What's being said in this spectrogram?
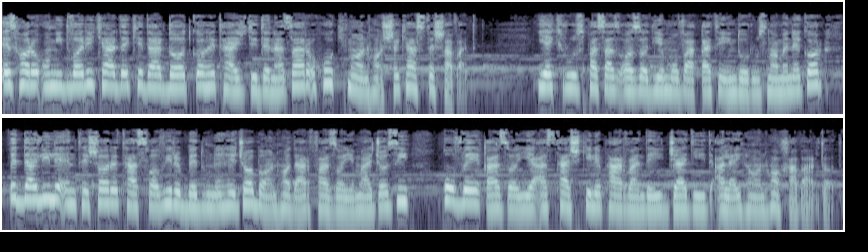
اظهار امیدواری کرده که در دادگاه تجدید نظر حکم آنها شکسته شود. یک روز پس از آزادی موقت این دو روزنامه نگار به دلیل انتشار تصاویر بدون هجاب آنها در فضای مجازی قوه قضایی از تشکیل پرونده جدید علیه آنها خبر داد.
